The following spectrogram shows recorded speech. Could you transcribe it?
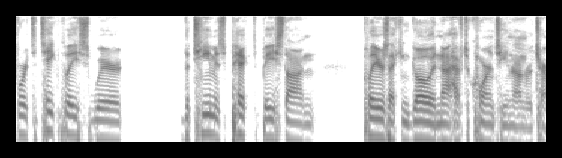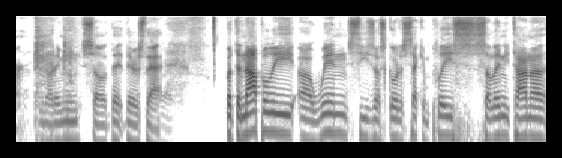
for it to take place where the team is picked based on players that can go and not have to quarantine on return. You know what I mean? So th- there's that. Right. But the Napoli uh, win sees us go to second place. Salernitana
